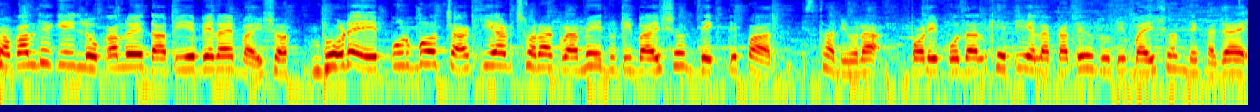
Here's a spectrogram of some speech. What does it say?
সকাল থেকেই লোকালয়ে দাপিয়ে বেড়ায় বাইসন ভোরে পূর্ব চাকিয়ার ছড়া গ্রামে দুটি বাইসন দেখতে পান স্থানীয়রা। পরে কোদাল খেতি এলাকাতেও দুটি বাইসন দেখা যায়।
